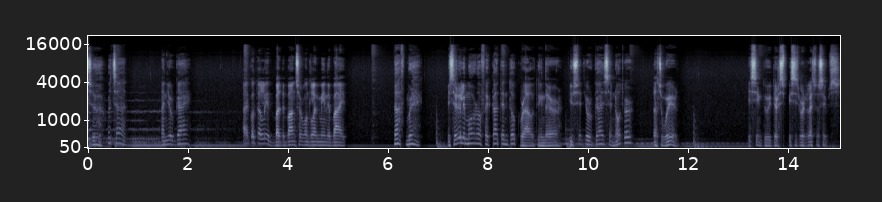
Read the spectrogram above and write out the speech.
So, what's that? And your guy? I got a lead, but the bouncer won't let me in the bite. Tough break. It's really more of a cat and dog route in there? You said your guy's an otter? That's weird. They seem to interspecies relationships.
